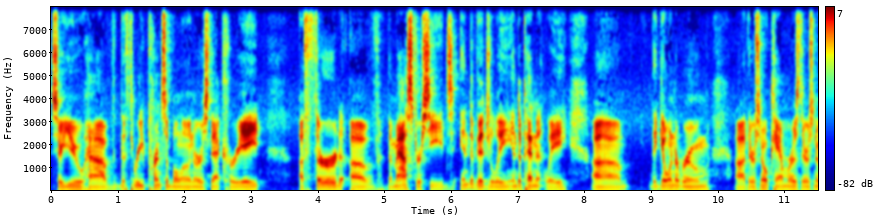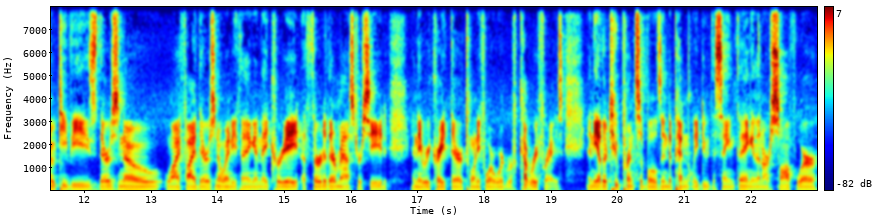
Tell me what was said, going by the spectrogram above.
So you have the three principal owners that create a third of the master seeds individually, independently. Um, they go in a room. Uh, there's no cameras, there's no TVs, there's no Wi-Fi, there's no anything, and they create a third of their master seed and they recreate their 24-word recovery phrase. And the other two principals independently do the same thing, and then our software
